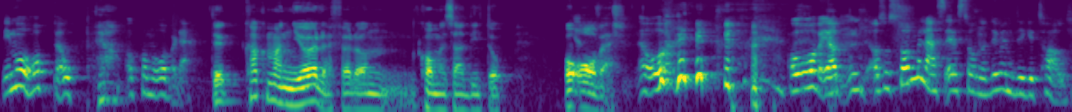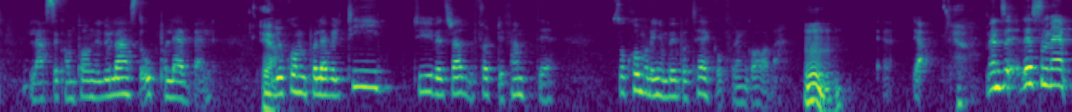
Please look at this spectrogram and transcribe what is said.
Vi må hoppe opp Ja. og komme over det. det. hva kan man gjøre for å komme seg dit opp? Og over? Og, over, ja, altså Sommerles er sånn, det er jo en digital lesekampanje. Du leser opp på level. Ja. Du kommer på level 10, 20, 30, 40, 50. Så kommer du innom biblioteket og får en gave. Mm. Ja. Men det, det som er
